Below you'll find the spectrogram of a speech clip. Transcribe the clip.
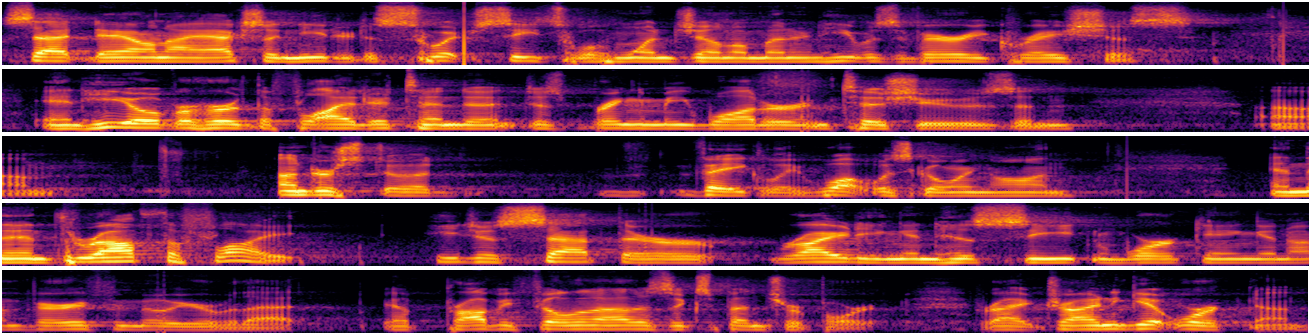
sat down, I actually needed to switch seats with one gentleman, and he was very gracious. And he overheard the flight attendant just bringing me water and tissues and um, understood vaguely what was going on. And then throughout the flight, he just sat there writing in his seat and working, and I'm very familiar with that. Probably filling out his expense report, right? Trying to get work done.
